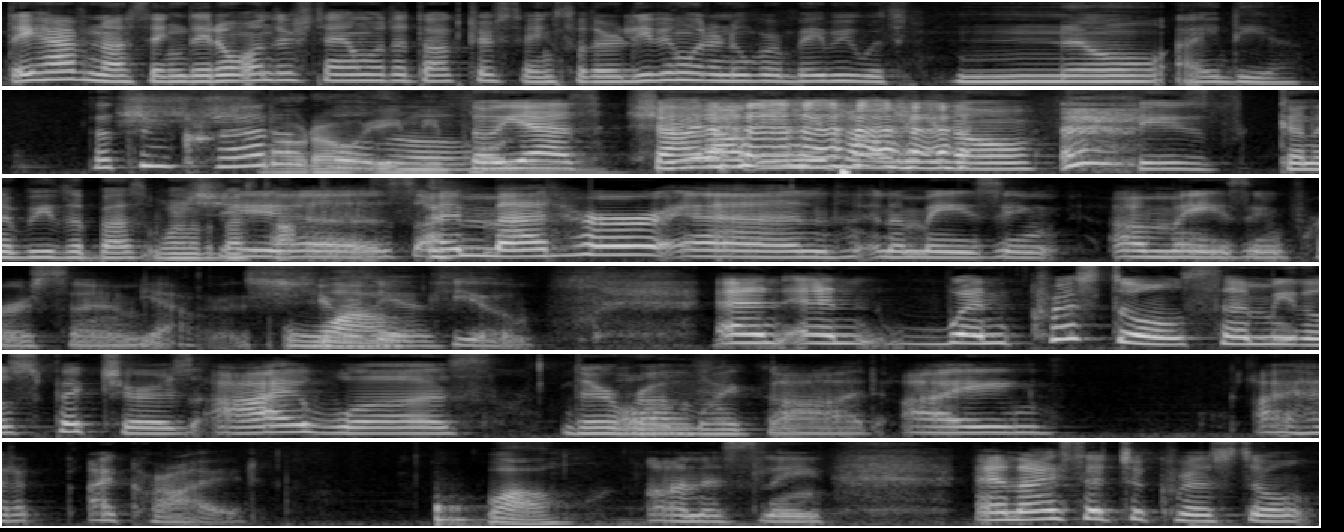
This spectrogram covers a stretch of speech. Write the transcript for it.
they have nothing they don't understand what the doctor's saying so they're leaving with a newborn baby with no idea That's incredible. Amy so yes, shout out Amy Paulino. She's gonna be the best, one of the She best doctors. is. I met her and an amazing, amazing person. Yeah. she Wow. was so cute. And and when Crystal sent me those pictures, I was They're oh rough. my god, I I had a, I cried Wow. honestly. And I said to Crystal,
